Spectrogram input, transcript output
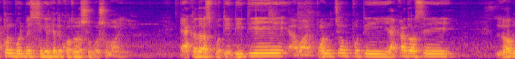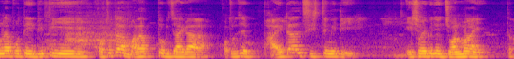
এখন বলবে সিংহের ক্ষেত্রে কতটা শুভ সময়। একাদশ প্রতি দ্বিতীয়, আবার পঞ্চম প্রতি একাদশে লগ্নাপতি দ্বিতীয়, কতটা মারাত্মক জায়গা, কতটা যে ভাইটাল সিস্টেম এটি, এই সময় কেউ যদি জন্মায়, তার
